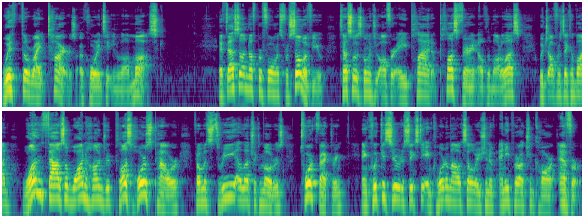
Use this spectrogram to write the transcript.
with the right tires, according to Elon Musk. If that's not enough performance for some of you, Tesla is going to offer a Plaid Plus variant of the Model S, which offers a combined 1,100 plus horsepower from its three electric motors, torque vectoring, and quickest 0 to 60 and quarter mile acceleration of any production car ever,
